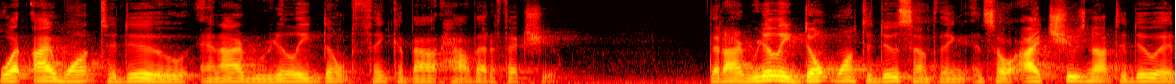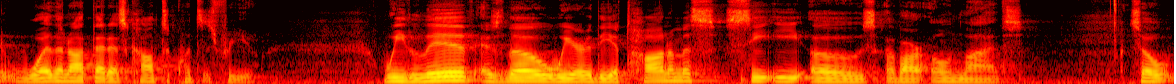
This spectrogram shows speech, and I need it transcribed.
what I want to do, and I really don't think about how that affects you. That I really don't want to do something, and so I choose not to do it, whether or not that has consequences for you. We live as though we are the autonomous CEOs of our own lives. So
